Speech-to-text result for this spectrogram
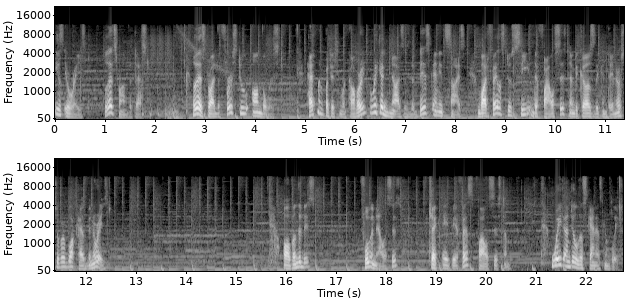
is erased. Let's run the test. Let's try the first tool on the list. Hetman Partition Recovery recognizes the disk and its size, but fails to see the file system because the container superblock has been erased. Open the disk, full analysis, check APFS file system. Wait until the scan is complete.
